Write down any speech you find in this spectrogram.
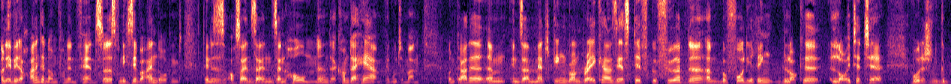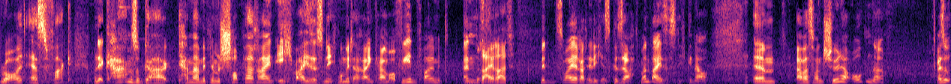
Und er wird auch angenommen von den Fans. Ne? Das finde ich sehr beeindruckend. Denn es ist auch sein, sein, sein Home. Ne? Da kommt er her, der gute Mann. Und gerade ähm, in seinem Match gegen Braun Breaker, sehr stiff geführt, ne? ähm, bevor die Ringglocke läutete, wurde schon gebrawlt as fuck. Und er kam sogar, kam er mit einem Shopper rein. Ich weiß es nicht, womit er reinkam. Auf jeden Fall mit einem Dreirad. mit einem Zweirad hätte ich es gesagt. Man weiß es nicht genau. Ähm, aber es war ein schöner Opener. Also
